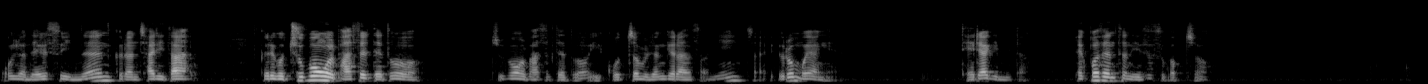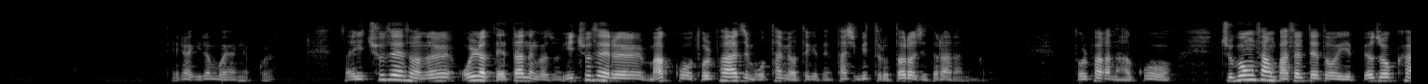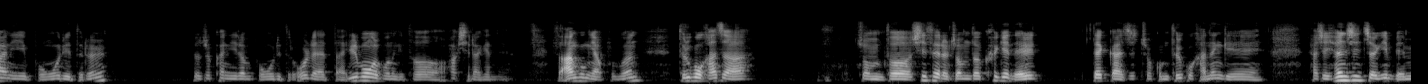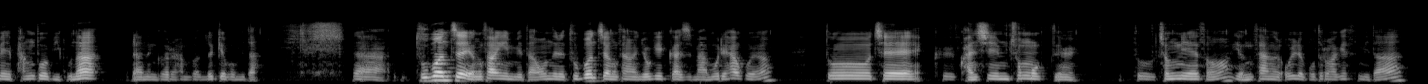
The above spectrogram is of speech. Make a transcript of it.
올려낼 수 있는 그런 자리다. 그리고 주봉을 봤을 때도 주봉을 봤을 때도 이 고점을 연결한 선이 자, 이런 모양이에요. 대략입니다. 100%는 있을 수가 없죠. 대략 이런 모양이었고요. 자, 이 추세선을 올려냈다는 거죠. 이 추세를 막고 돌파하지 못하면 어떻게 돼요? 다시 밑으로 떨어지더라라는 거예요. 돌파가 나고 주봉상 봤을 때도 이 뾰족한 이 봉우리들을 뾰족한 이런 봉우리들을 올려냈다. 일봉을 보는 게 더 확실하겠네요. 그래서 안국약품은 들고 가자. 좀 더 시세를 좀 더 크게 낼 때까지 조금 들고 가는 게 사실 현실적인 매매 방법이구나 라는 것을 한번 느껴봅니다. 자, 두 번째 영상입니다. 오늘의 두 번째 영상은 여기까지 마무리하고요. 또 제 그 관심 종목들 또 정리해서 영상을 올려보도록 하겠습니다.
